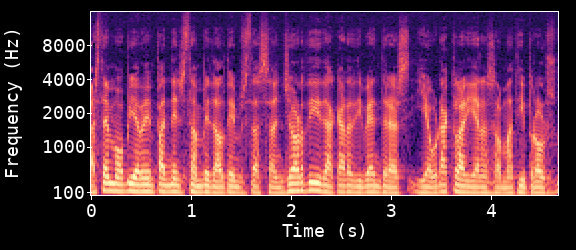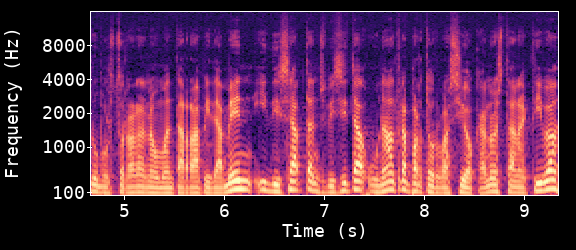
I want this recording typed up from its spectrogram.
Estem òbviament pendents també del temps de Sant Jordi, de cara a divendres hi haurà clarianes al matí però els núvols tornaran a augmentar ràpidament i dissabte ens visita una altra pertorbació que no és tan activa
